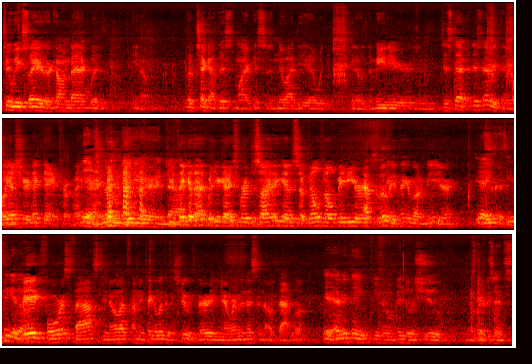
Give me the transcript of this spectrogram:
two weeks later they're coming back with, you know, look, check out this, Mike. This is a new idea with, you know, the meteors and just just everything. Oh, yes, your nickname for it, right? Yeah, no meteor and. Did you uh, think of that when you guys were deciding it's a Millville meteor? Absolutely, you think about a meteor. Yeah, you, you think of Big, force, fast. You know, that's I mean, take a look at the shoe. It's very you know reminiscent of that look. Yeah, everything you know into a shoe you know, represents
